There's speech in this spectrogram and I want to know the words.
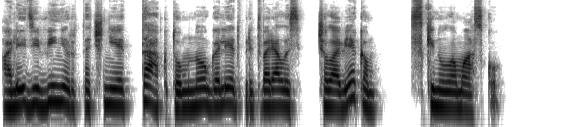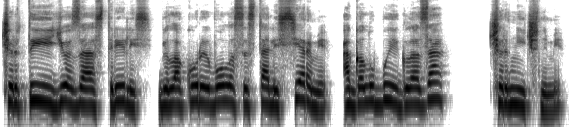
А леди Винер, точнее та, кто много лет притворялась человеком, скинула маску. Черты ее заострились, белокурые волосы стали серыми, а голубые глаза — черничными.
